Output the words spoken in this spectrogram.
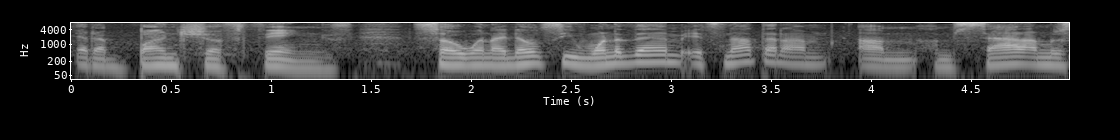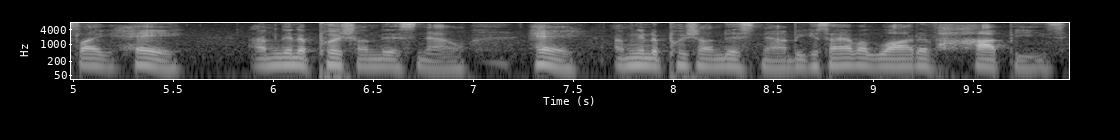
at a bunch of things. So when I don't see one of them, it's not that I'm I'm I'm sad. I'm just like, "Hey, I'm gonna push on this now. Hey, I'm gonna push on this now because I have a lot of hobbies.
